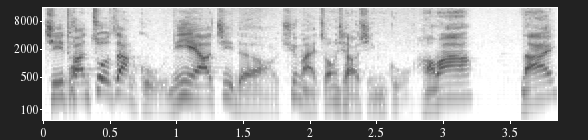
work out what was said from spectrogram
集团作战股你也要记得哦，去买中小型股好吗？来，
